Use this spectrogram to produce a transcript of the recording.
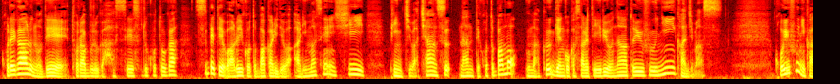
これがあるのでトラブルが発生することが全て悪いことばかりではありませんしピンチはチャンスなんて言葉もうまく言語化されているよなというふうに感じます。こういうふうに考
